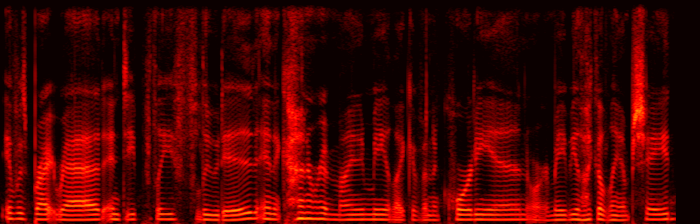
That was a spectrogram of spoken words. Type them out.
it was bright red and deeply fluted, and it kind of reminded me like of an accordion or maybe like a lampshade.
